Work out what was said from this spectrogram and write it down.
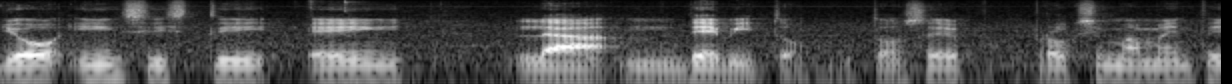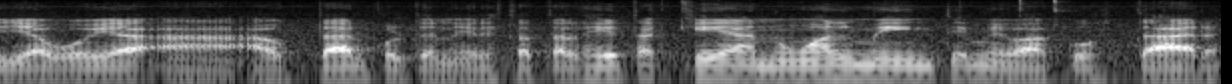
yo insistí en la débito. Entonces próximamente ya voy a, optar por tener esta tarjeta que anualmente me va a costar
